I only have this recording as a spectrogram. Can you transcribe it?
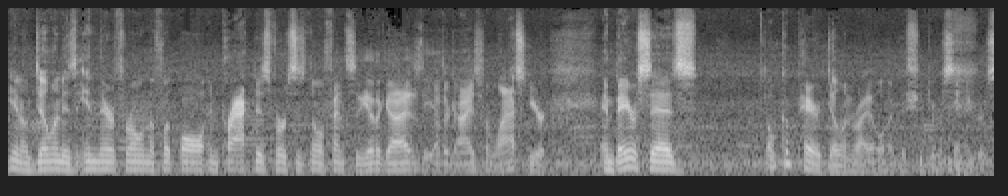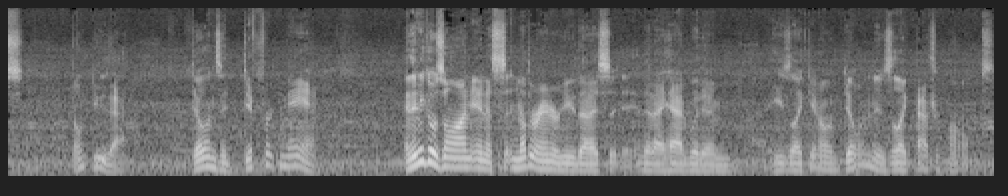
you know Dylan is in there throwing the football in practice versus no offense to the other guys, the other guys from last year. And Gbayor says, don't compare Dylan Raiola to Shedeur Sanders. Don't do that. Dylan's a different man. And then he goes on in a, another interview that I that I had with him. He's like, you know, Dylan is like Patrick Mahomes.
